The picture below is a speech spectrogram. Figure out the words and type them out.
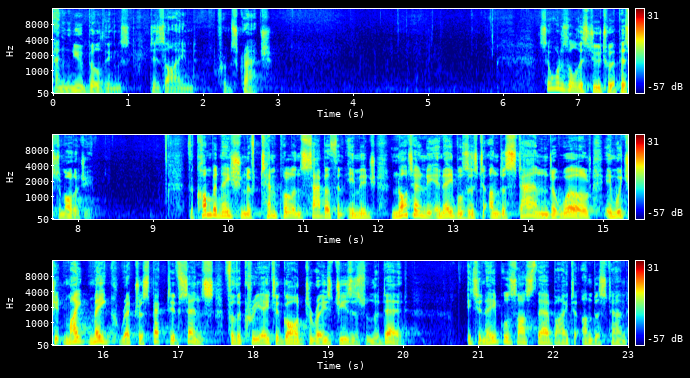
and new buildings designed from scratch. So, what does all this do to epistemology? The combination of temple and Sabbath and image not only enables us to understand a world in which it might make retrospective sense for the Creator God to raise Jesus from the dead, it enables us thereby to understand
